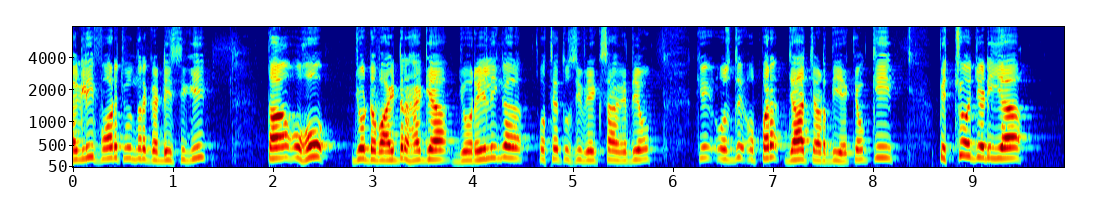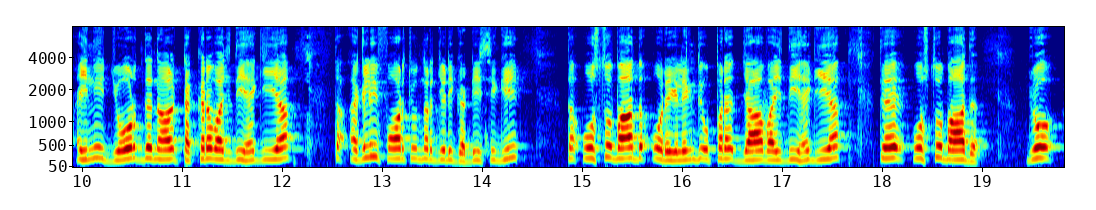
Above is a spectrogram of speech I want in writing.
ਅਗਲੀ ਫੋਰਚੂਨਰ ਗੱਡੀ ਸੀਗੀ, ਤਾਂ ਉਹ ਜੋ ਡਿਵਾਈਡਰ ਹੈਗਾ, ਜੋ ਰੇਲਿੰਗ ਉੱਥੇ ਤੁਸੀਂ ਵੇਖ ਸਕਦੇ ਹੋ ਕਿ ਉਸ ਦੇ ਉੱਪਰ ਜਾ ਚੜਦੀ ਹੈ। ਕਿਉਂਕਿ ਪਿੱਛੋਂ ਜਿਹੜੀ ਆ, ਇੰਨੀ ਜ਼ੋਰ ਦੇ ਨਾਲ ਟੱਕਰ ਵੱਜਦੀ ਹੈਗੀ ਆ ਤਾਂ ਅਗਲੀ ਫੋਰਚੂਨਰ ਜਿਹੜੀ ਗੱਡੀ ਸੀਗੀ, ਤਾਂ ਉਸ ਤੋਂ ਬਾਅਦ ਉਹ ਰੇਲਿੰਗ ਦੇ ਉੱਪਰ ਜਾ ਵੱਜਦੀ ਹੈਗੀ ਆ ਤੇ ਉਸ ਤੋਂ ਬਾਅਦ ਜੋ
